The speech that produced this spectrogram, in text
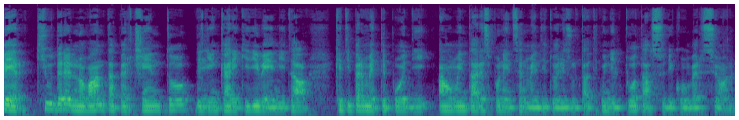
per chiudere il 90% degli incarichi di vendita che ti permette poi di aumentare esponenzialmente i tuoi risultati, quindi il tuo tasso di conversione.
